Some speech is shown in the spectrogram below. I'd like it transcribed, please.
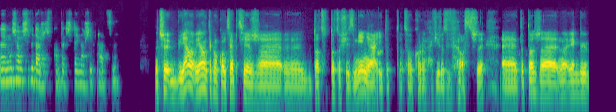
e, musiało się wydarzyć w kontekście tej naszej pracy. Znaczy, ja, ja mam taką koncepcję, że to, to, co się zmienia i to, to, co koronawirus wyostrzy, to to, że no jakby,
